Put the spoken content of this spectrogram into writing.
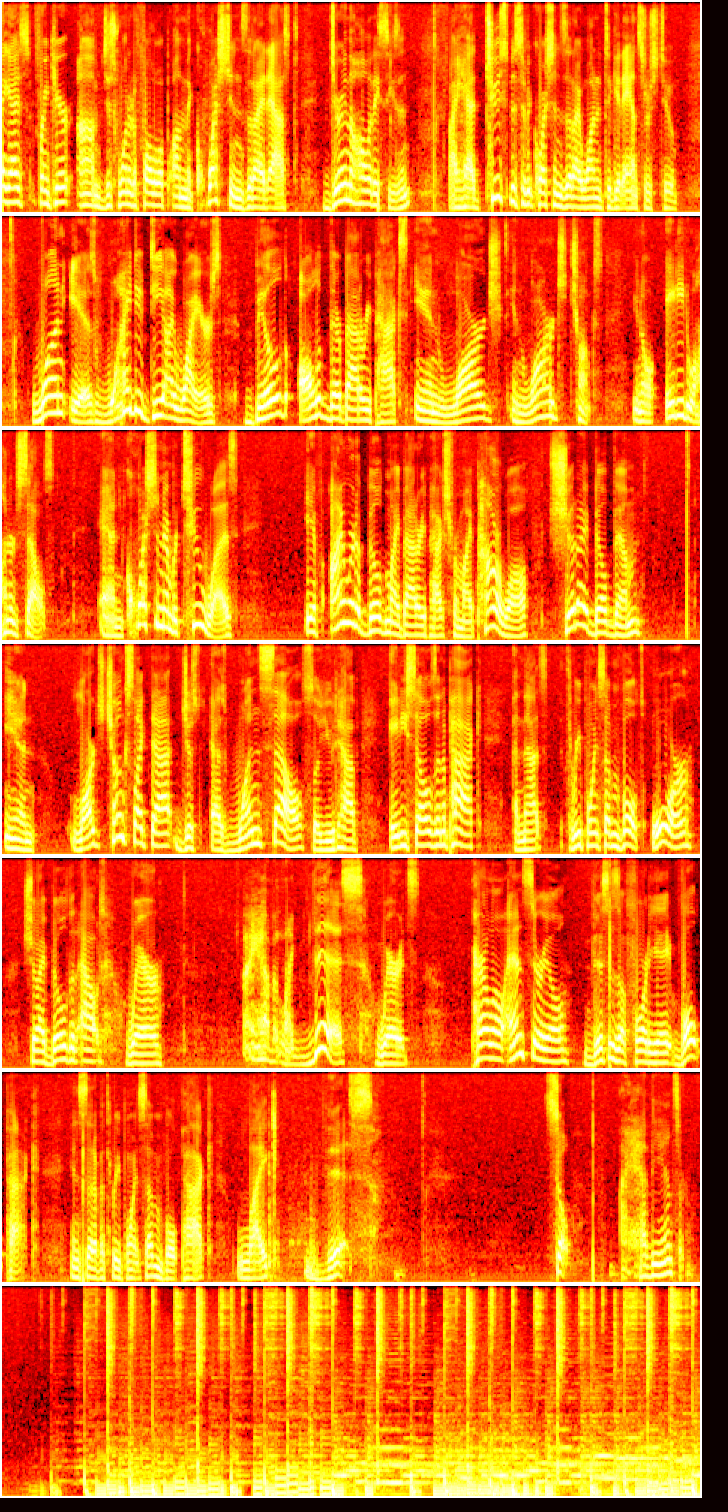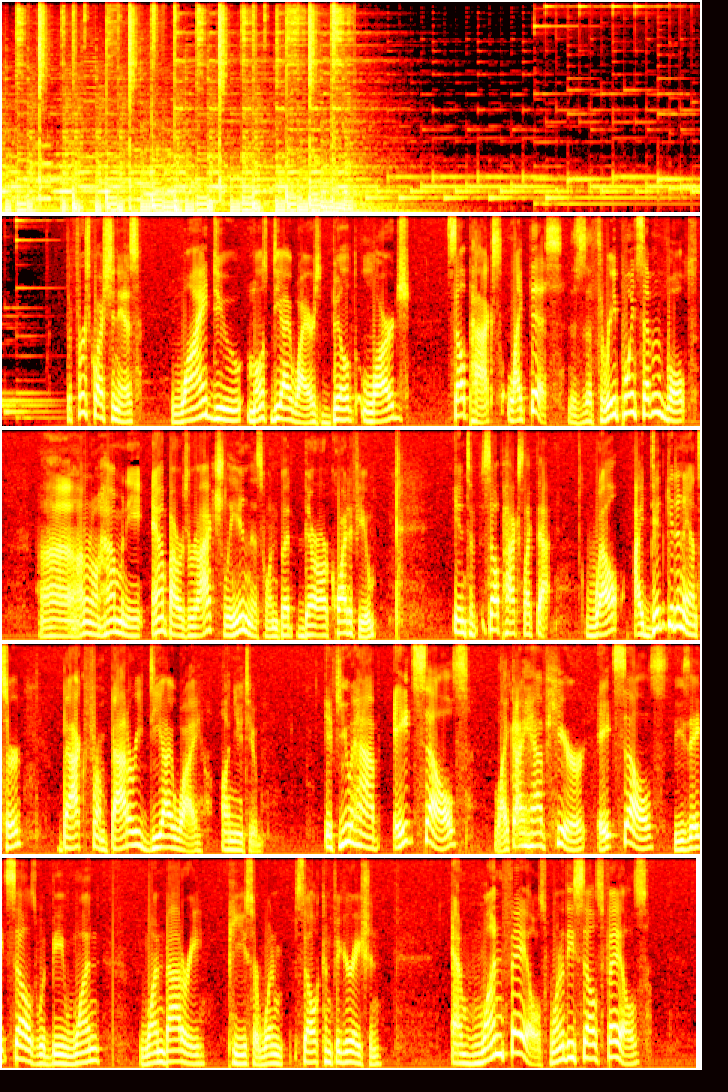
Hey guys, Frank here. Um, just wanted to follow up on the questions that I had asked during the holiday season. I had two specific questions that I wanted to get answers to. One is why do DIYers build all of their battery packs in large in large chunks? You know, 80 to 100 cells. And question number 2 was if I were to build my battery packs for my Powerwall, should I build them in large chunks like that just as one cell. So you'd have 80 cells in a pack and that's 3.7 volts. Or should I build it out where I have it like this where it's parallel and serial. This is a 48 volt pack instead of a 3.7 volt pack like this. So I have the answer first question is, why do most DIYers build large cell packs like this? This is a 3.7 volt. Uh, I don't know how many amp hours are actually in this one, but there are quite a few into cell packs like that. Well, I did get an answer back from Battery DIY on YouTube. If you have eight cells, like I have here, eight cells, these eight cells would be one, one battery piece or one cell configuration, and one fails, one of these cells fails,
